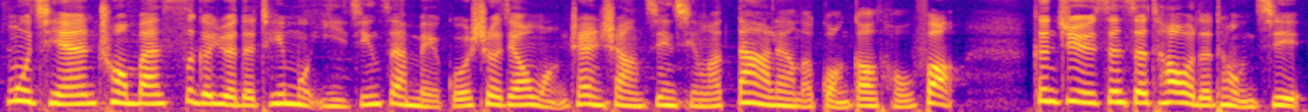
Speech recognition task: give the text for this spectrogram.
目前创办四个月的 Tim 已经在美国社交网站上进行了大量的广告投放。根据 Sensor Tower 的统计，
